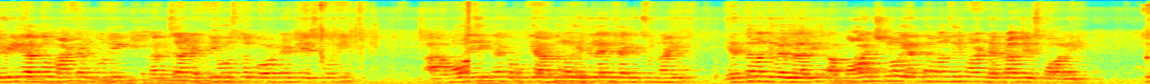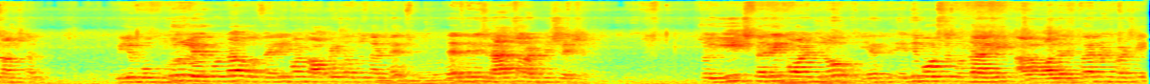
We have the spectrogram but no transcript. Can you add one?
జేడీ గారితో మాట్లాడుకొని కన్సర్న్ ఎఫ్డీఓస్తో కోఆర్డినేట్ చేసుకొని అందులో ఎన్ని లైఫ్ జాకెట్స్ ఉన్నాయి? ఎంతమంది వెళ్ళాలి? ఆ పాయింట్స్లో ఎంతమందిని మనం డెవలప్ చేసుకోవాలి? ఫంక్షనల్ వీళ్ళు ముగ్గురు లేకుండా ఒక ఫెరీ పాయింట్ ఆపరేట్ అవుతుందంటే then there is lapse of administration so each ferry పాయింట్లో ఎన్ని బోర్డ్స్ ఉండాలి? వాళ్ళ రిక్వైర్మెంట్ బట్టి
